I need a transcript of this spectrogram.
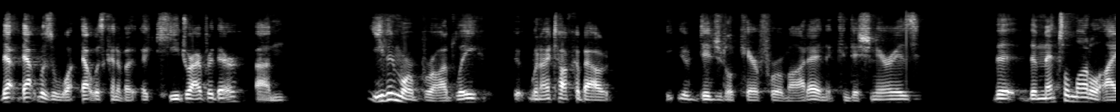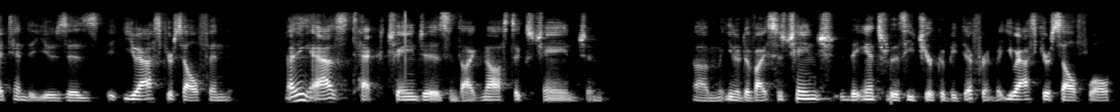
that that was what that was kind of a, a key driver there. Um, even more broadly, when I talk about you know, digital care for Omada and the condition areas, the the mental model I tend to use is you ask yourself, and I think as tech changes and diagnostics change and um, you know devices change the answer to this each year could be different but you ask yourself well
